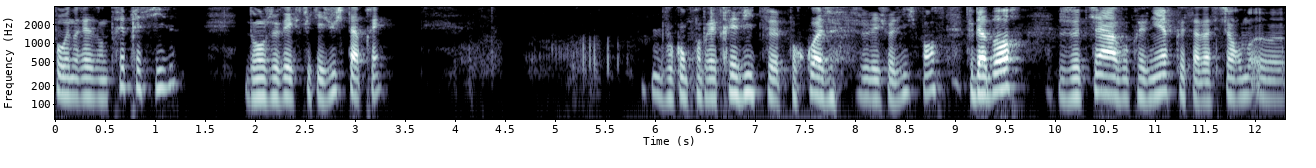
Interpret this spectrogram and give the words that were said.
pour une raison très précise, dont je vais expliquer juste après. Vous comprendrez très vite pourquoi je, l'ai choisi, je pense. Tout d'abord, je tiens à vous prévenir que ça va sûrement, euh,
